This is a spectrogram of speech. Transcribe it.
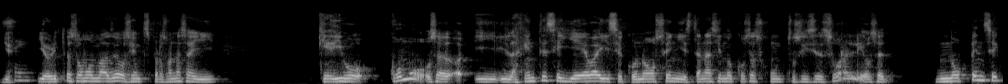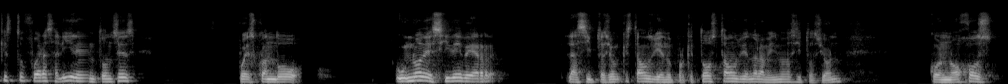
y, sí. Y ahorita somos más de 200 personas ahí, que digo, ¿cómo? O sea, y, la gente se lleva y se conocen y están haciendo cosas juntos y dices, órale, o sea, no pensé que esto fuera a salir. Entonces, pues cuando uno decide ver la situación que estamos viendo, porque todos estamos viendo la misma situación, con ojos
